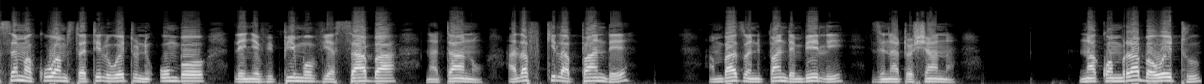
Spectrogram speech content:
sema kuwa mstatili wetu ni umbo lenye vipimo vya saba na tano, alafu kila pande ambazo ni pande mbili zinatoshana. Na kwa mraba wetu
